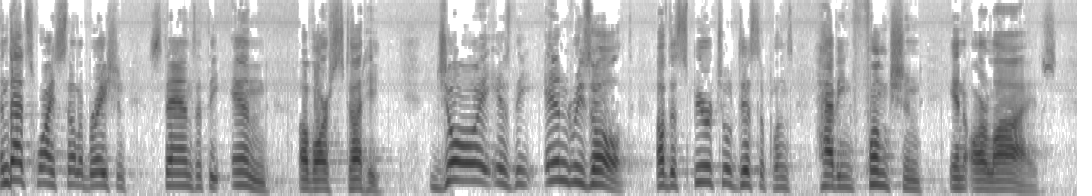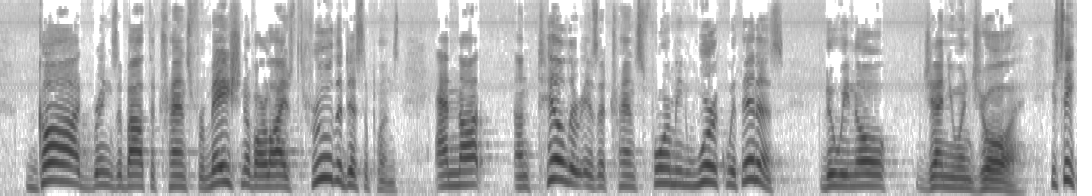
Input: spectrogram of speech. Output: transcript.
And that's why celebration stands at the end of our study. Joy is the end result of the spiritual disciplines having functioned in our lives. God brings about the transformation of our lives through the disciplines, and not until there is a transforming work within us do we know genuine joy. You see,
